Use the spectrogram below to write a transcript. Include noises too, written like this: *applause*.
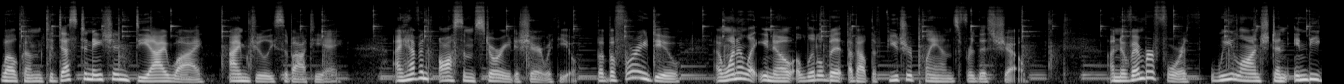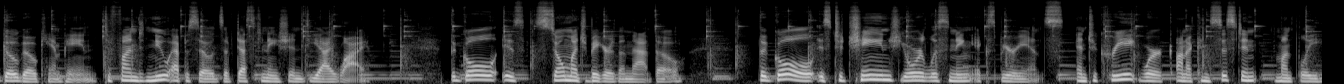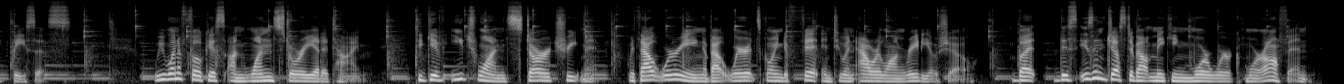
Welcome to Destination DIY. I'm Julie Sabatier. I have an awesome story to share with you, but before I do, I want to let you know a little bit about the future plans for this show. On November 4th, we launched an Indiegogo campaign to fund new episodes of Destination DIY. The goal is so much bigger than that, though. The goal is to change your listening experience and to create work on a consistent monthly basis. We want to focus on one story at a time, to give each one star treatment without worrying about where it's going to fit into an hour long radio show. But this isn't just about making more work more often.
